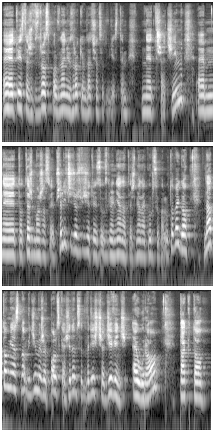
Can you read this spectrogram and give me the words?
E, Tu jest też wzrost w porównaniu z rokiem 2023. E, To też można sobie przeliczyć. Oczywiście tu jest uwzględniana też zmiana kursu walutowego. Natomiast no, widzimy, że Polska 729 euro, tak to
